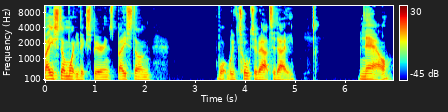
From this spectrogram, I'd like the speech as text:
based on what you've experienced, based on what we've talked about today, now,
